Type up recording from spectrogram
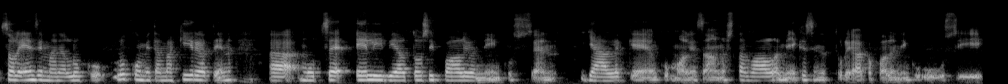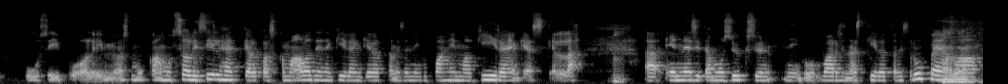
se oli ensimmäinen luku, luku mitä mä kirjoitin, äh, mutta se eli vielä tosi paljon niin kuin sen jälkeen, kun mä olin saanut sitä valmiiksi. Sinne tuli aika paljon niin kuin uusia, uusia puolia myös mukaan, mutta se oli sillä hetkellä, koska mä aloitin sen kirjan kirjoittamisen niin kuin pahimmalla kiireen keskellä hmm. ää, ennen sitä mun syksyn niin kuin varsinaista kirjoittamista rupeamaa.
